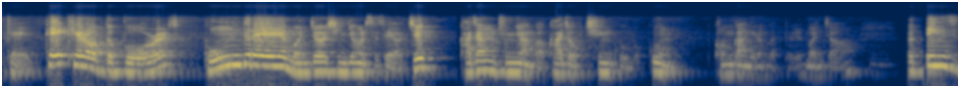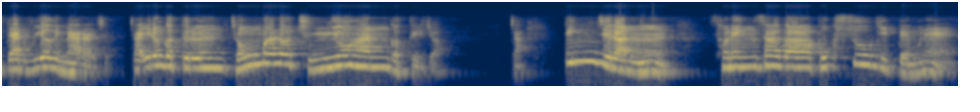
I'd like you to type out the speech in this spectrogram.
오케이. Take care of the balls. 공들에 먼저 신경을 쓰세요. 즉, 가장 중요한 거, 가족, 친구, 뭐 꿈, 건강 이런 것들 먼저. The things that really matters. 자, 이런 것들은 정말로 중요한 것들이죠. 자, things라는 선행사가 복수기 때문에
